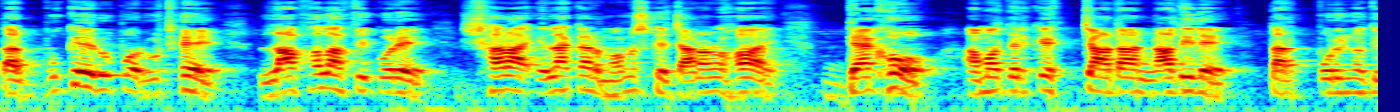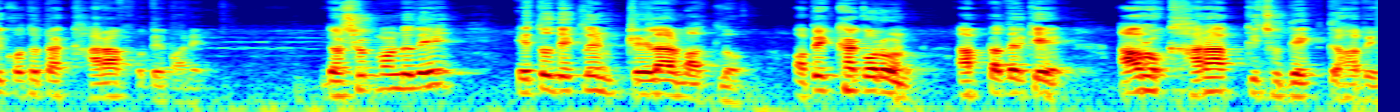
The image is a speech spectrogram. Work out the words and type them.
তার বুকের উপর উঠে লাফালাফি করে সারা এলাকার মানুষকে জানানো হয়, দেখো, আমাদেরকে চাঁদা না দিলে তার পরিণতি কতটা খারাপ হতে পারে। দর্শক মণ্ডলী, এ তো দেখলেন ট্রেলার মাত্র অপেক্ষা করুন, আপনাদেরকে আরও খারাপ কিছু দেখতে হবে।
